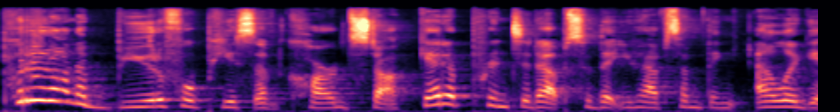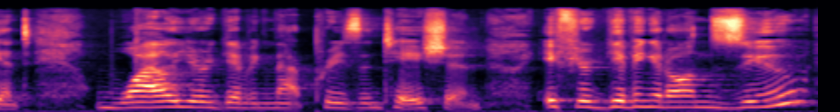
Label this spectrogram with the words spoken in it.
put it on a beautiful piece of cardstock. Get it printed up so that you have something elegant while you're giving that presentation. If you're giving it on Zoom,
